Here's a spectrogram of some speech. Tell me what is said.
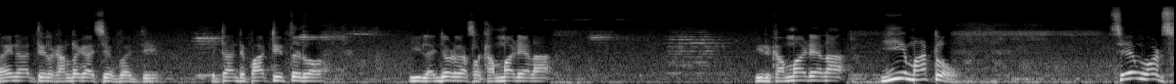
మైనార్టీలకు అండగాసే పార్టీ ఇట్లాంటి పార్టీలో ఈ లంజోడుగా అసలు కమ్మాడేనా? వీడు కమ్మాడేనా? ఈ మాటలు సేమ్ వర్డ్స్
